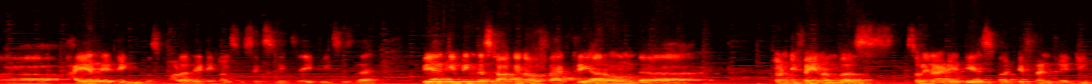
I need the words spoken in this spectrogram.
uh, higher rating, the smaller rating also six weeks, eight weeks is there. We are keeping the stock in our factory around uh, 25 numbers solenoid ATS for different rating.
